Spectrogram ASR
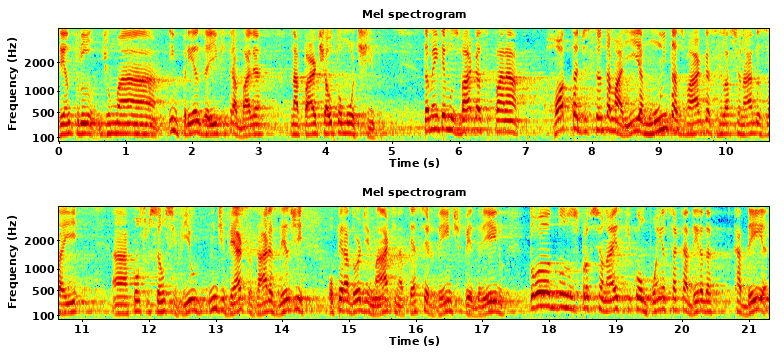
Dentro de uma empresa aí que trabalha na parte automotiva. Também temos vagas para Rota de Santa Maria, muitas vagas relacionadas aí à construção civil em diversas áreas, desde operador de máquina até servente, pedreiro, todos os profissionais que compõem essa cadeira da cadeia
